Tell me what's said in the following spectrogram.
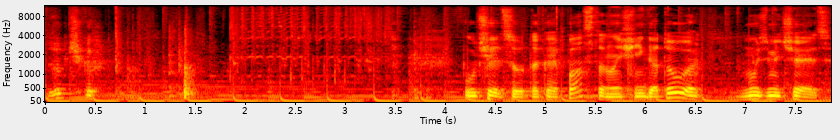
зубчиков. Получается вот такая паста, она еще не готова, ну измельчается.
